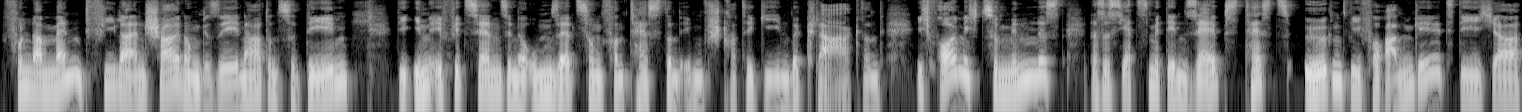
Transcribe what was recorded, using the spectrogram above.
Fundament vieler Entscheidungen gesehen hat und zudem die Ineffizienz in der Umsetzung von Test- und Impfstrategien beklagt. Und ich freue mich zumindest, dass es jetzt mit den Selbsttests irgendwie vorangeht, die ich ja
